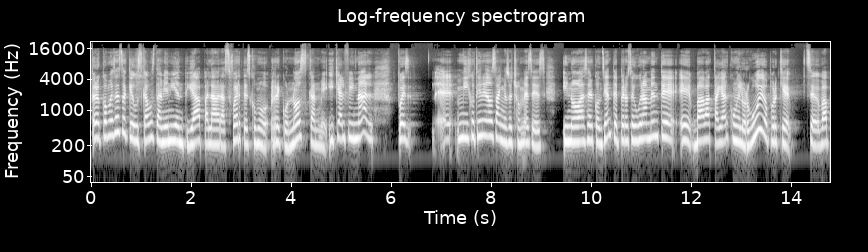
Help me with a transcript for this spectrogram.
Pero como es eso que buscamos también identidad, palabras fuertes, como reconozcanme y que al final, pues, eh, mi hijo tiene dos años, ocho meses y no va a ser consciente, pero seguramente eh, va a batallar con el orgullo porque se va,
